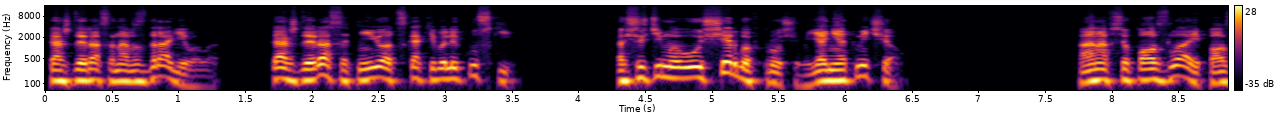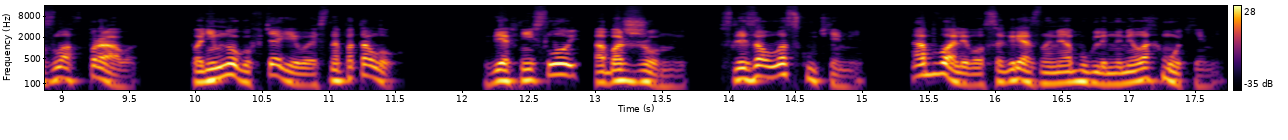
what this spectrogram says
Каждый раз она вздрагивала, каждый раз от нее отскакивали куски. Ощутимого ущерба, впрочем, я не отмечал. Она все ползла и ползла вправо, понемногу втягиваясь на потолок. Верхний слой, обожженный, слезал лоскутьями, обваливался грязными обугленными лохмотьями.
